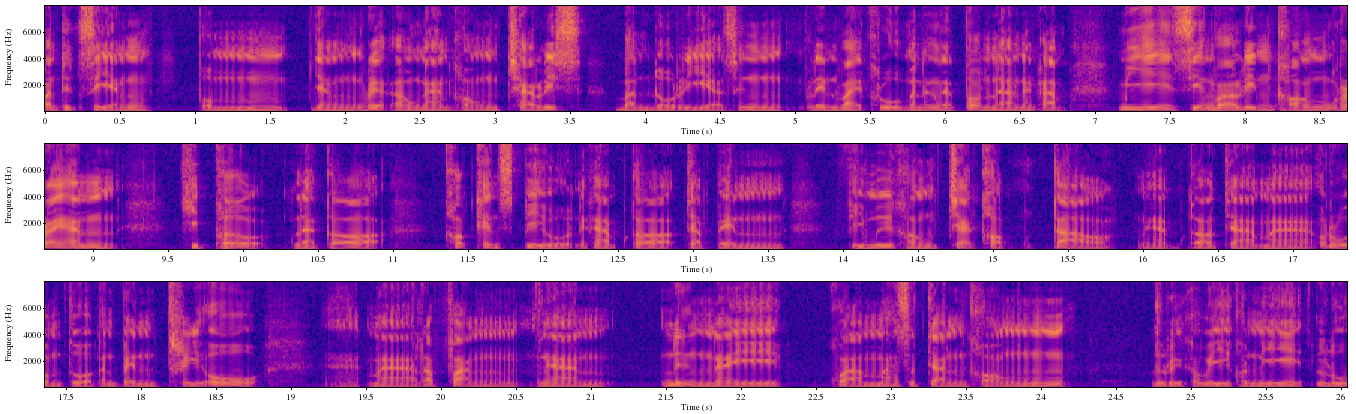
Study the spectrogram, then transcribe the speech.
บันทึกเสียงผมยังเลือกเอางานของเชาริสบันโดเรีย ซึ่งเล่นไหว้ครูมาตั้งแต่ต้นแล้วนะครับ มีเสียงไวโอลินของไรอันคิปเปิลและก็glockenspiel นะครับก็จะเป็นฝีมือของแจ็คขอบกาวนะครับก็จะมารวมตัวกันเป็น trio มารับฟังงาน หนึ่งในความมหัศจรรย์ของดุริยกวีคนนี้ลู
